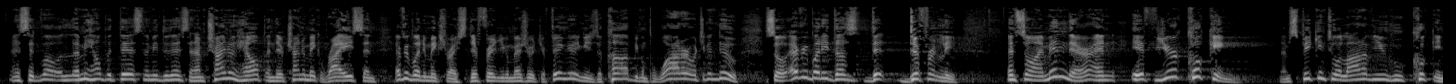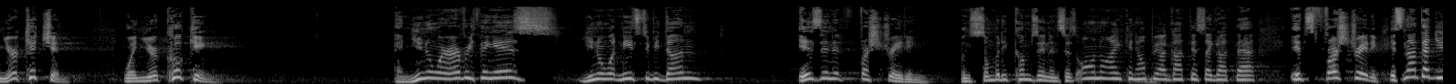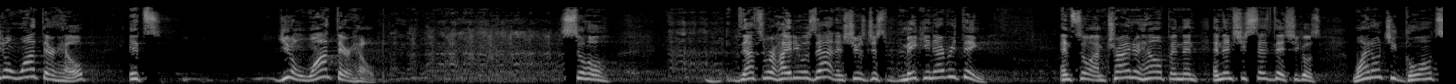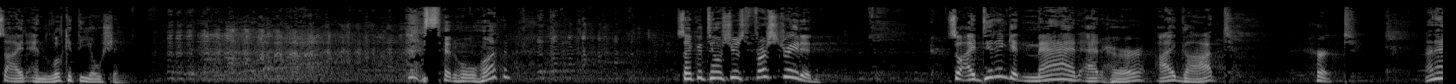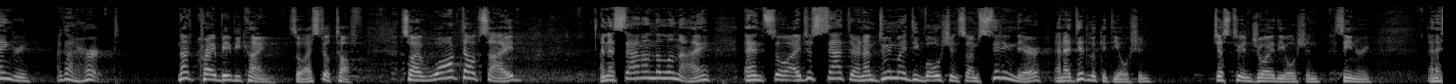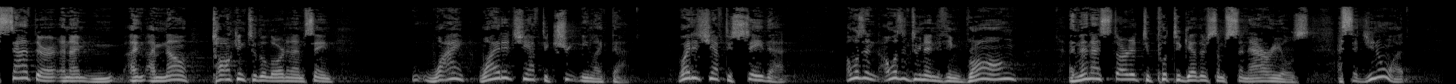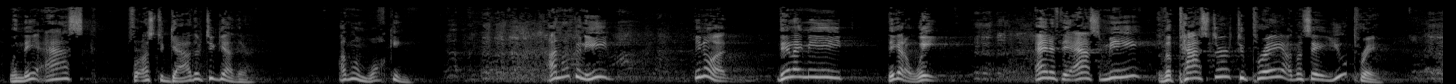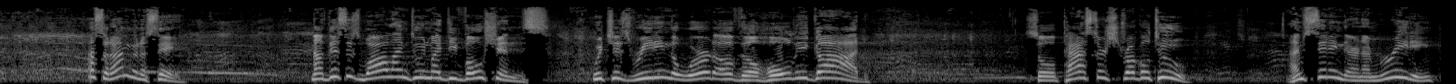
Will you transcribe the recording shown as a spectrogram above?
And I said, Well, let me help with this, let me do this. And I'm trying to help, and they're trying to make rice, and everybody makes rice different. You can measure with your finger, you can use a cup, you can put water, what you can do. So everybody does di- differently. And so I'm in there, and if you're cooking, I'm speaking to a lot of you who cook in your kitchen, when you're cooking, and you know where everything is, you know what needs to be done, isn't it frustrating when somebody comes in and says, Oh, no, I can help you. I got this, I got that. It's frustrating. It's not that you don't want their help, it's you don't want their help. So that's where Heidi was at, and she was just making everything. And so I'm trying to help, and then and then she says this. She goes, "Why don't you go outside and look at the ocean?" I said, "What?" So I could tell she was frustrated. So I didn't get mad at her. I got hurt. Not angry. I got hurt. Not crybaby kind. So I still tough. So I walked outside and I sat on the lanai. And so I just sat there and I'm doing my devotion. So I'm sitting there and I did look at the ocean just to enjoy the ocean scenery. And I sat there and I'm, I'm, I'm now talking to the Lord and I'm saying, why, why did she have to treat me like that? Why did she have to say that? I wasn't, I wasn't doing anything wrong. And then I started to put together some scenarios. I said, you know what? When they ask for us to gather together, I'm going walking. I'm not going to eat. You know what? They like me eat. They got to wait. And if they ask me, the pastor, to pray, I'm going to say, You pray. That's what I'm going to say. Now, this is while I'm doing my devotions, which is reading the word of the Holy God. So, pastors struggle too. I'm sitting there and I'm reading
